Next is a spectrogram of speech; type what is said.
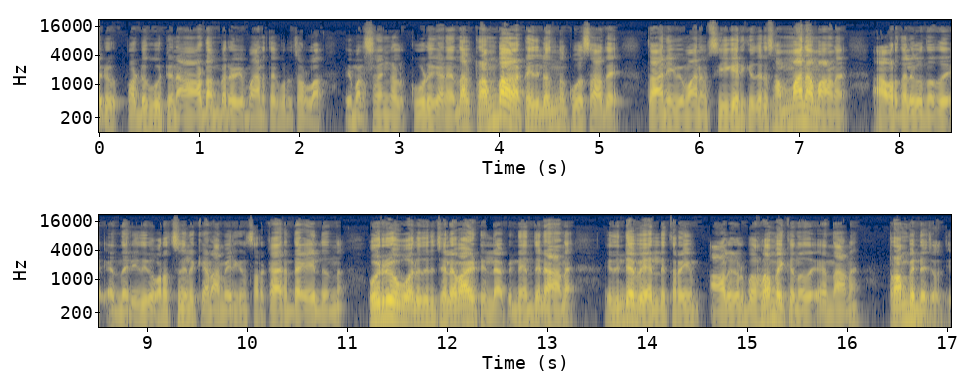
ഒരു പടുകൂറ്റൻ ആഡംബര വിമാനത്തെക്കുറിച്ചുള്ള വിമർശനങ്ങൾ കൂടുകയാണ്. എന്നാൽ ട്രംപ് ആകട്ടെ ഇതിലൊന്നും കൂസാതെ താൻ ഈ വിമാനം സ്വീകരിക്കും. ഇതൊരു സമ്മാനമാണ് അവർ നൽകുന്നത് എന്ന രീതിയിൽ ഉറച്ചു നിൽക്കുകയാണ് അമേരിക്കൻ സർക്കാരിന്റെ കയ്യിൽ നിന്ന്. ഒരു രൂപ പോലും ഇതിന് ചിലവായിട്ടില്ല. പിന്നെ എന്തിനാണ് ഇതിന്റെ പേരിൽ ഇത്രയും ആളുകൾ ബഹളം വയ്ക്കുന്നത് എന്നാണ് ട്രംപിന്റെ ചോദ്യം.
